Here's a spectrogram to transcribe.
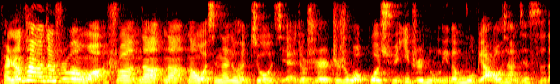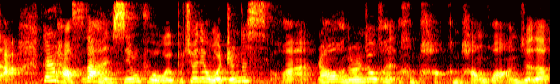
反正他们就是问我说，那那那我现在就很纠结，就是这是我过去一直努力的目标，我想进四大，但是好像四大很辛苦，我又不确定我真的喜欢。然后很多人就很很彷很彷徨，就觉得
